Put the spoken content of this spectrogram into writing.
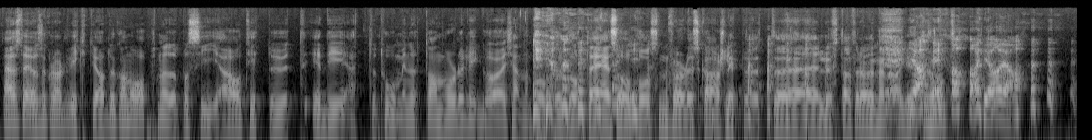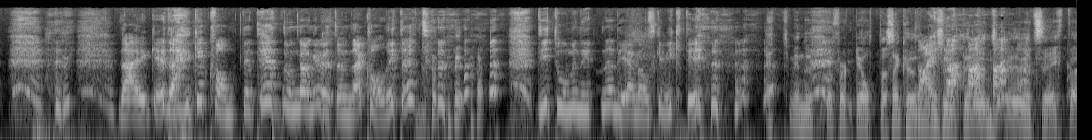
Det er jo så klart viktig at du kan åpne det på sida og titte ut i de ett til to minuttene hvor du ligger og kjenner på hvor godt det er i soveposen før du skal slippe ut uh, lufta fra underlaget. Ja, ja, ja, ja. Det er, ikke, det er, ikke, kvantitet noen ganger, vet du, men det er kvalitet. De to minuttene, de er ganske viktige. Ett minutt og 48 sekunder med super utsikt. Ja.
